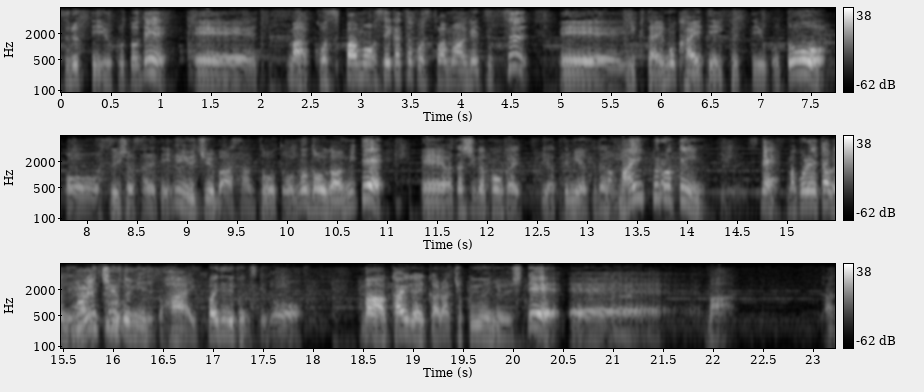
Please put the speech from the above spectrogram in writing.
するっていうことで、えー、まあコスパも、生活のコスパも上げつつ、えー、肉体も変えていくっていうことをお推奨されている YouTuber さん等々の動画を見て、えー、私が今回やってみようっていうのがマイプロテインっていうですね、まあこれ多分ね、YouTube 見ると、はい、いっぱい出てくるんですけど、まあ、海外から直輸入して、えー、まあ、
